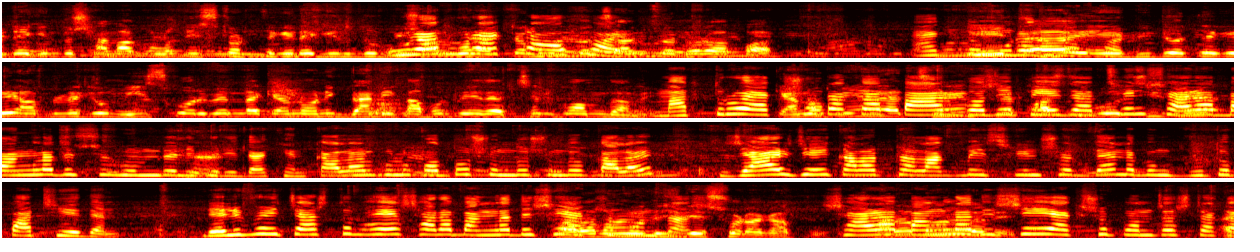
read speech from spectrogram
এটা কিন্তু শ্যামা ক্লথ স্টোর থেকে এটা কিন্তু বিশাল একটা offer। অফার একদম এই ভিডিও থেকে আপনারা কেউ মিস করবেন না কেন অনেক দামি কাপড় পেয়ে যাচ্ছেন কম দামে। মাত্র একশো কেন পেয়ে টাকা পার গজে পেয়ে যাচ্ছেন সারা বাংলাদেশে হোম ডেলিভারি দেখেন। কালারগুলো কত সুন্দর সুন্দর কালার। যার যেই কালারটা লাগবে স্ক্রিনশট দেন এবং দ্রুত পাঠিয়ে দেন। ডেলিভারি চার্জ তো ভাইয়া সারা বাংলাদেশে সারা একশো বাংলাদেশ পঞ্চাশ। দেড়শো টাকা সারা বাংলাদেশ। বাংলাদেশে। একশো পঞ্চাশ টাকা।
